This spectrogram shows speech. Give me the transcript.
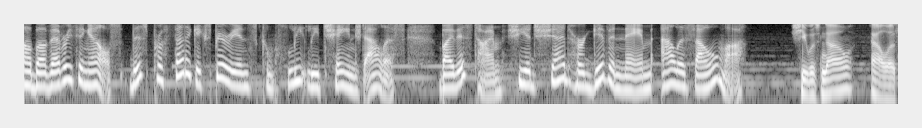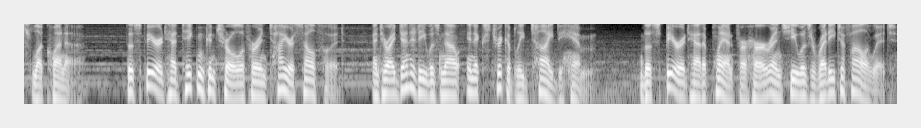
Above everything else, this prophetic experience completely changed Alice. By this time, she had shed her given name, Alice Auma. She was now Alice Lakwena. The spirit had taken control of her entire selfhood, and her identity was now inextricably tied to him. The spirit had a plan for her, and she was ready to follow it,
